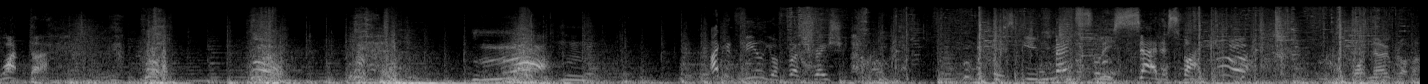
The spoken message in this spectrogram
What the? Hmm. I can feel your frustration. It is immensely satisfying. What now, brother?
